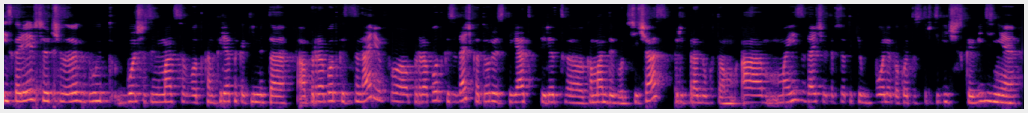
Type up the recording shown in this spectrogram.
и, скорее всего, человек будет больше заниматься вот конкретно какими-то а, проработкой сценариев, а, проработкой задач, которые стоят перед а, командой вот сейчас, перед продуктом. А мои задачи — это все-таки более какое-то стратегическое видение,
